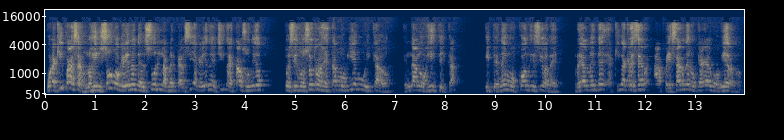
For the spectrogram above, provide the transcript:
Por aquí pasan los insumos que vienen del sur y la mercancía que viene de China a Estados Unidos. Pues si nosotros estamos bien ubicados en la logística y tenemos condiciones realmente aquí va a crecer a pesar de lo que haga el gobierno.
